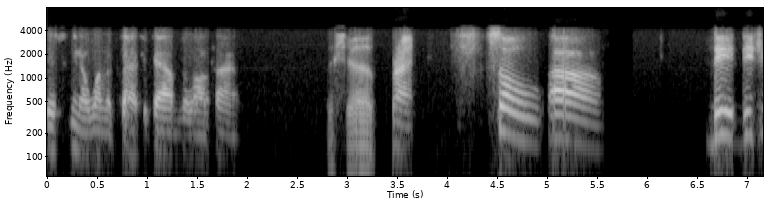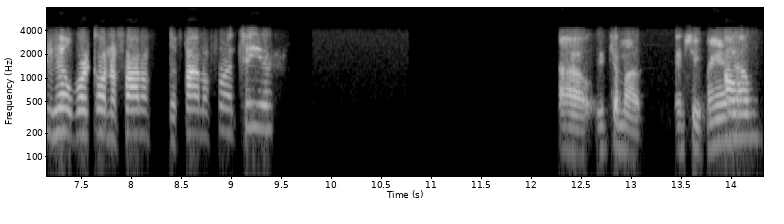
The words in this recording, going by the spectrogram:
just you know one of the classic albums of all time. For sure. Right. So, uh, did did you help work on the final the final frontier? Uh, you talking about MC Ren's Oh. album?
